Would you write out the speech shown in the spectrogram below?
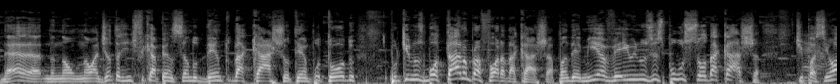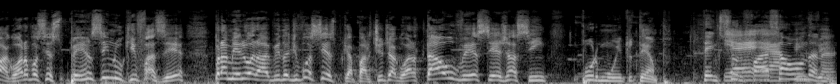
Né? Não, não adianta a gente ficar pensando dentro da caixa o tempo todo, porque nos botaram para fora da caixa. A pandemia veio e nos expulsou da caixa. Tipo assim, ó, agora vocês pensem no que fazer para melhorar a vida de vocês, porque a partir de agora talvez seja assim por muito tempo. Tem que E é- surfar é, essa onda, enfim, né?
